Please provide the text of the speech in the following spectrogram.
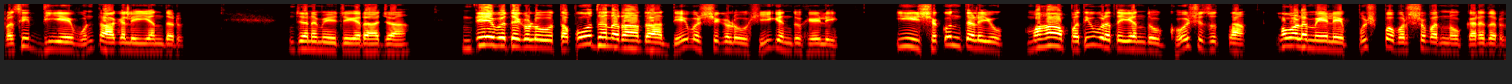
ಪ್ರಸಿದ್ಧಿಯೇ ಉಂಟಾಗಲಿ ಎಂದರು. ಜನಮೇಜಯ ರಾಜ. ದೇವತೆಗಳು ತಪೋಧನರಾದ ದೇವರ್ಷಿಗಳು ಹೀಗೆಂದು ಹೇಳಿ, ಈ ಶಕುಂತಳೆಯು ಮಹಾಪತಿವ್ರತೆಯೆಂದು ಘೋಷಿಸುತ್ತಾ ಅವಳ ಮೇಲೆ ಪುಷ್ಪ ವರ್ಷವನ್ನು ಕರೆದರು.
